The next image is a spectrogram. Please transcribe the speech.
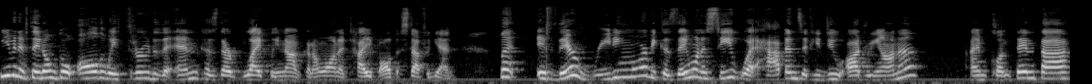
Even if they don't go all the way through to the end, because they're likely not going to want to type all the stuff again. But if they're reading more because they want to see what happens if you do Adriana, I'm contenta.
